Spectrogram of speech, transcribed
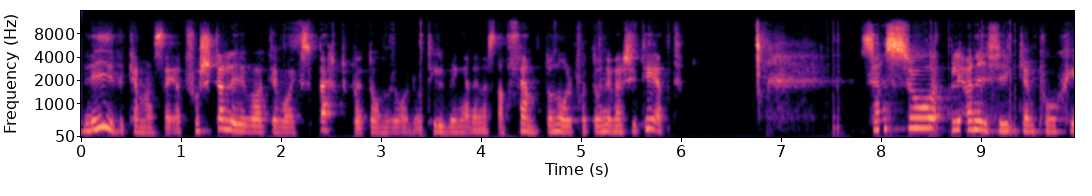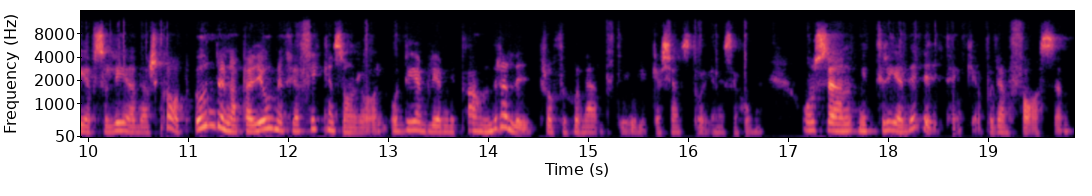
liv kan man säga. Ett första liv var att jag var expert på ett område och tillbringade nästan 15 år på ett universitet. Sen så blev jag nyfiken på chefs och ledarskap under den här perioden, för jag fick en sån roll. Och det blev mitt andra liv professionellt i olika tjänsteorganisationer. Och sen mitt tredje liv, tänker jag, på den fasen,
